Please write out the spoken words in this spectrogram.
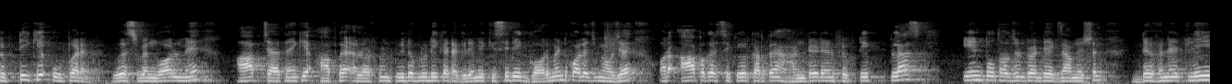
150 के ऊपर हैं। वेस्ट बंगाल में आप चाहते हैं कि आपका अलॉटमेंट पीडब्ल्यूडी कैटेगरी में किसी भी गवर्नमेंट कॉलेज में हो जाए और आप अगर सिक्योर करते हैं 150 plus in 2020 examination definitely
